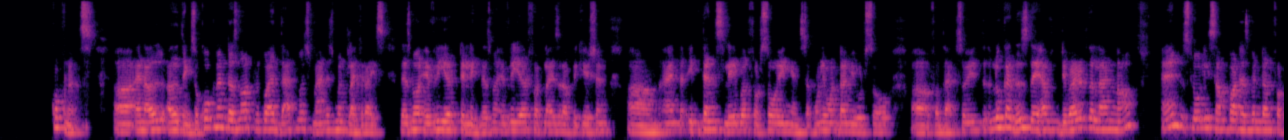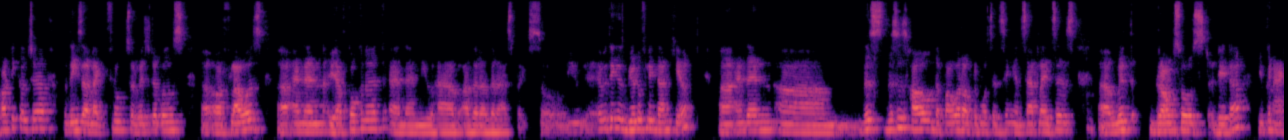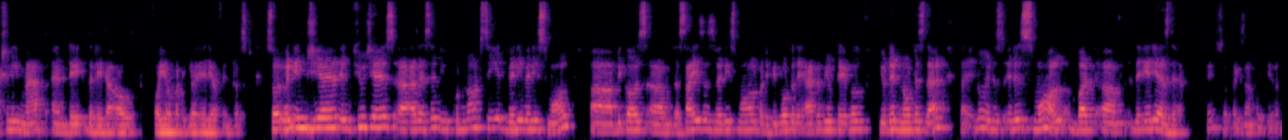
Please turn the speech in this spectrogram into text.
coconuts uh, and other, other things. So coconut does not require that much management like rice. There's no every year tilling. There's no every year fertilizer application um, and intense labor for sowing and stuff. Only one time you would sow uh, for that. So you, look at this. They have divided the land now and slowly some part has been done for horticulture. So these are like fruits or vegetables uh, or flowers. Uh, and then you have coconut and then you have other other aspects. So you everything is beautifully done here. Uh, and then um, this this is how the power of remote sensing and satellites is uh, with ground sourced data. You can actually map and take the data out for your particular area of interest. So when in GIS, in QGIS, uh, as I said, you could not see it very, very small uh, because um, the size is very small. But if you go to the attribute table, you did notice that, uh, no, it is it is small, but um, the area is there. Okay, so for example, here,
